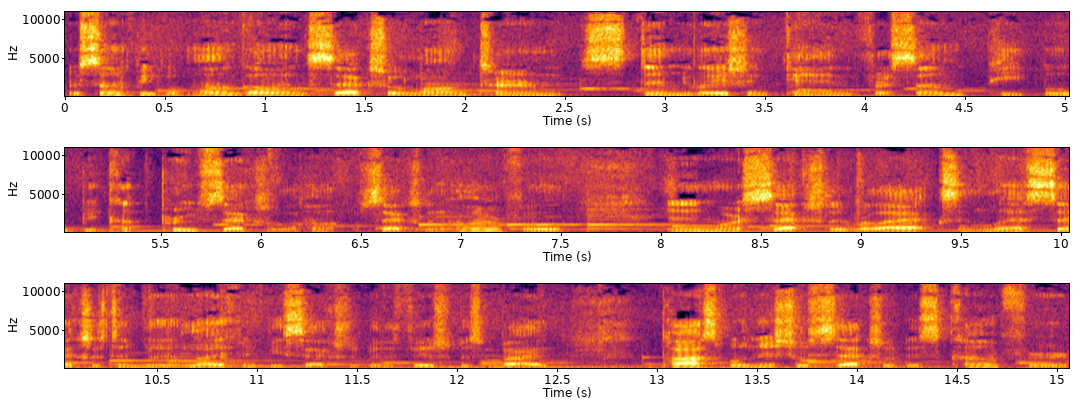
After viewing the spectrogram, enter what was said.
for some people, ongoing sexual long-term stimulation can, for some people, become, prove sexual, sexually harmful. And a more sexually relaxed and less sexually stimulated life may be sexually beneficial despite possible initial sexual discomfort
